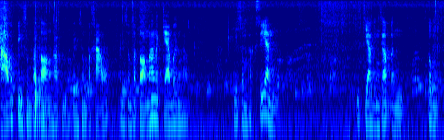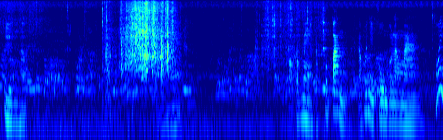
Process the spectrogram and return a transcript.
ขาวก็ปิ่งสมปลาตองครับปิ่งสมปลาขาวอันนี้สมปลาตองบ้านละแกะเบิ้งครับมีสมผักเสี้ยนมีเจียวกินกับอันต้มอึ่งครับแม่ขอ กับแม่กับข้าวปั้น กับผู้ใหญ่โคมกำลังมาเฮ้ย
